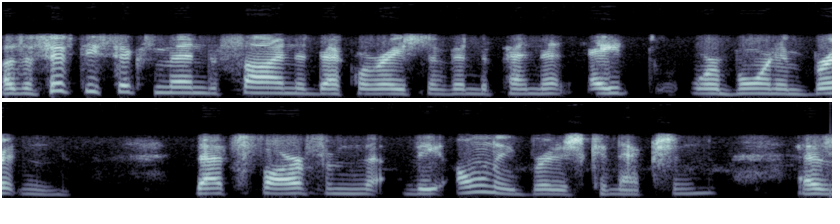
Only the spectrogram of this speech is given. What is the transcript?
Of the 56 men to sign the Declaration of Independence, eight were born in Britain. That's far from the only British connection, as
